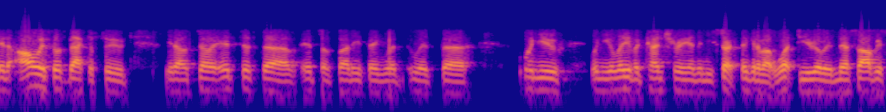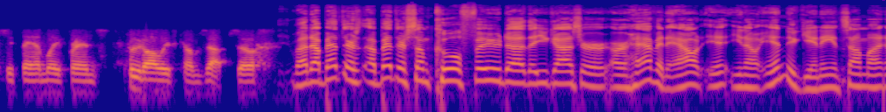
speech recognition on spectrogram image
it always goes back to food. You know, so it's just uh, it's a funny thing with with uh, when you when you leave a country and then you start thinking about what do you really miss. Obviously, family, friends, food always comes up. So, but I bet there's I bet there's some cool food uh, that you guys are, are having out, it you know, in New Guinea and some uh,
